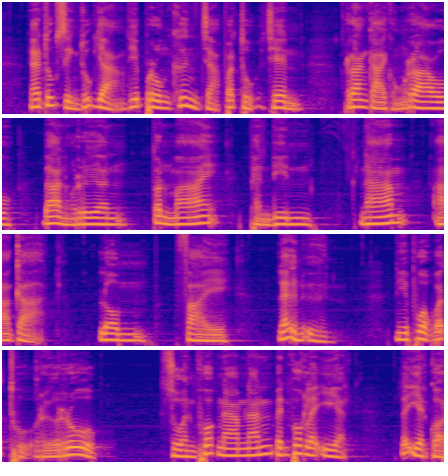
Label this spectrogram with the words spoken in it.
ๆ และทุกสิ่งทุกอย่างที่ปรุงขึ้นจากวัตถุ เช่น ร่างกายของเรา บ้านเรือน ต้นไม้ แผ่นดิน น้ำอากาศ ลม ไฟ และอื่นๆ นี่พวกวัตถุหรือรูป ส่วนพวกนามนั้นเป็นพวกละเอียดละเอียดกว่า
